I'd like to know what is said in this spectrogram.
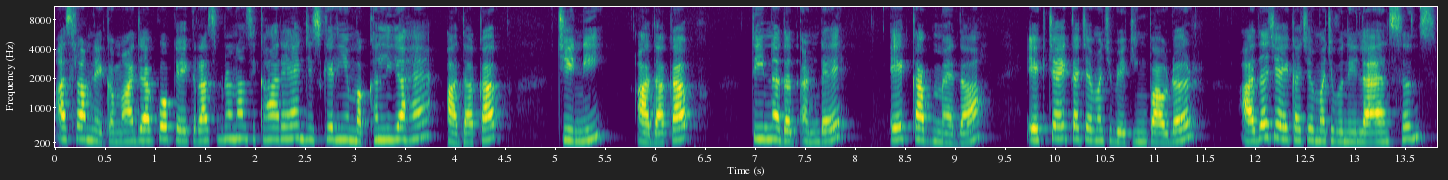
अस्सलाम वालेकुम। आज आपको केक रस बनाना सिखा रहे हैं, जिसके लिए मक्खन लिया है, आधा कप चीनी, आधा कप, तीन अदद अंडे, एक कप मैदा, एक चाय का चम्मच बेकिंग पाउडर, आधा चाय का चम्मच वनीला एसेंस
